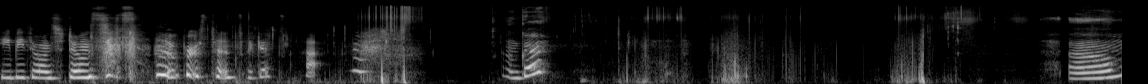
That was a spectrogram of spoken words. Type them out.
He be throwing stones the first 10 seconds. okay? Um,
